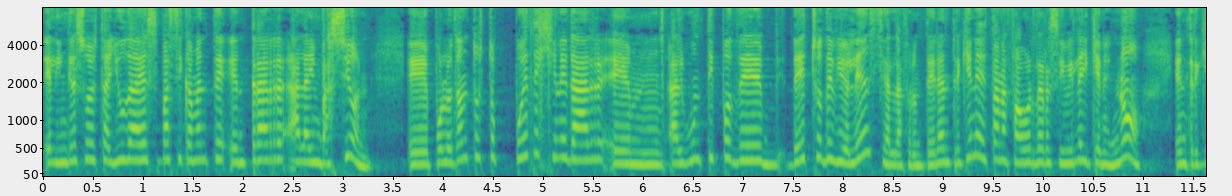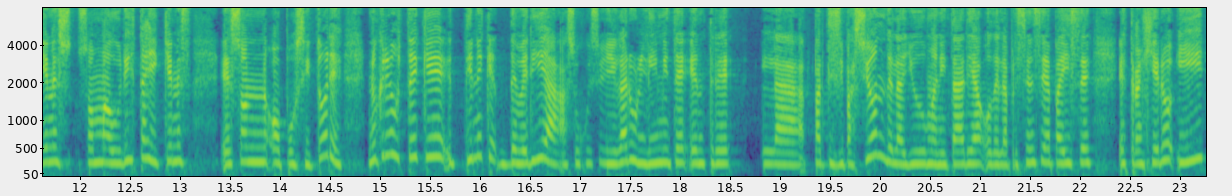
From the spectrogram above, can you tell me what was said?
el ingreso de esta ayuda es básicamente entrar a la invasión. Eh, por lo tanto, esto puede generar em, algún tipo de, de hecho de violencia en la frontera entre quienes están a favor de recibirla y quienes no, entre quienes son maduristas y quienes son opositores. ¿No cree usted que tiene que debería, a su juicio, llegar un límite entre la participación de la ayuda humanitaria o de la presencia de países extranjeros y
